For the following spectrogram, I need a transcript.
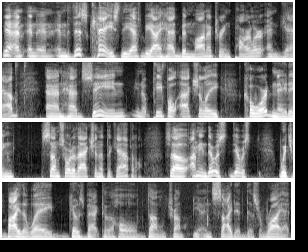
Yeah, and, and, and in this case, the FBI had been monitoring Parler and Gab and had seen, you know, people actually coordinating some sort of action at the Capitol. So I mean, there was there was, which by the way goes back to the whole Donald Trump you know, incited this riot.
